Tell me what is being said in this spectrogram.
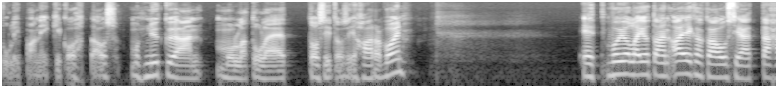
tuli paniikkikohtaus, mutta nykyään mulla tulee tosi tosi harvoin. Et voi olla jotain aikakausia, että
